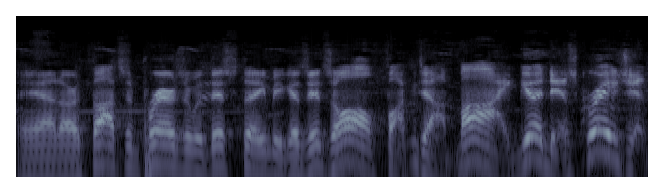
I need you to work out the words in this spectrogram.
And our thoughts and prayers are with this thing because it's all fucked up. My goodness gracious.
